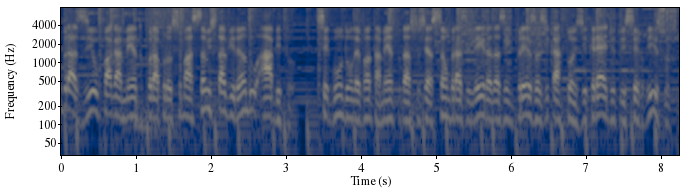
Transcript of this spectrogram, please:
Brasil, o pagamento por aproximação está virando hábito. Segundo um levantamento da Associação Brasileira das Empresas de Cartões de Crédito e Serviços,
